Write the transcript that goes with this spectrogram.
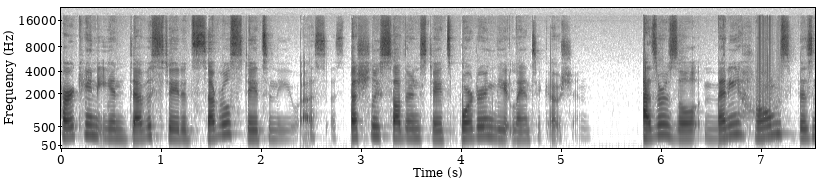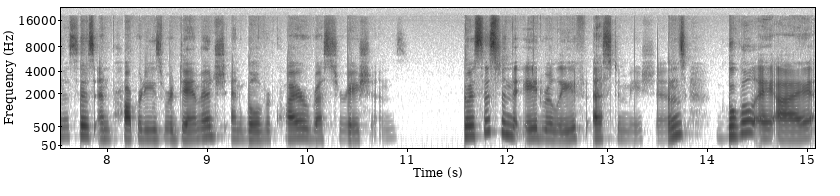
Hurricane Ian devastated several states in the U.S., especially southern states bordering the Atlantic Ocean. As a result, many homes, businesses, and properties were damaged and will require restorations. To assist in the aid relief estimations, Google AI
